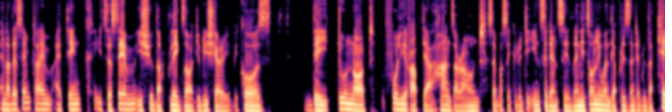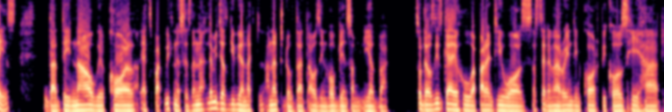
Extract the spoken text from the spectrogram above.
And at the same time, I think it's the same issue that plagues our judiciary because they do not fully wrap their hands around cybersecurity incidences. And it's only when they're presented with a case that they now will call expert witnesses. And let me just give you an, an anecdote that I was involved in some years back. So there was this guy who apparently was said and arraigned in court because he had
